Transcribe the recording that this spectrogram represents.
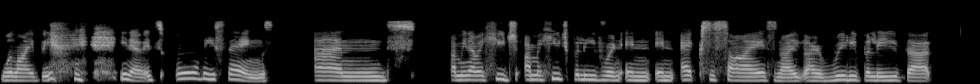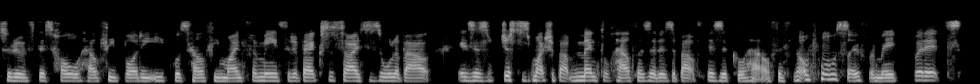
Will I be, you know, it's all these things. And I mean, I'm a huge, I'm a huge believer in, in, in exercise. And I, I really believe that sort of this whole healthy body equals healthy mind for me. Sort of exercise is all about is as, just as much about mental health as it is about physical health if not more so for me. But it's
